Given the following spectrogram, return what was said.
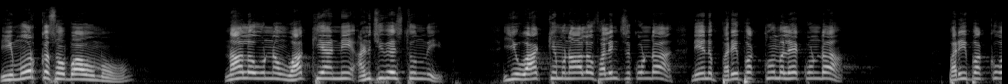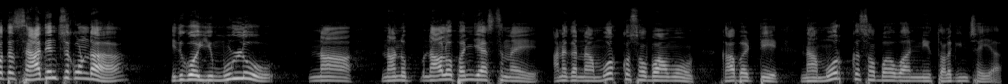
ఈ మూర్ఖ స్వభావము నాలో ఉన్న వాక్యాన్ని అణిచివేస్తుంది. ఈ వాక్యము నాలో ఫలించకుండా నేను పరిపక్వం లేకుండా పరిపక్వత సాధించకుండా ఇదిగో ఈ ముళ్ళు నా నన్ను నాలో పనిచేస్తున్నాయి అనగా నా మూర్ఖ స్వభావం కాబట్టి నా మూర్ఖ స్వభావాన్ని తొలగించయ్యా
